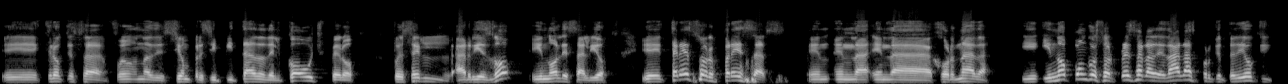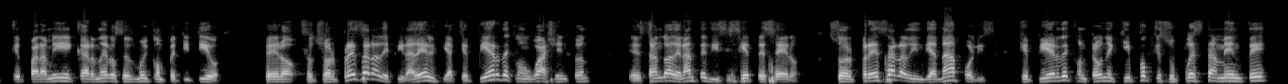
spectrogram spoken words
Eh, creo que esa fue una decisión precipitada del coach, pero pues él arriesgó y no le salió. Eh, tres sorpresas en, la, en la jornada. Y, no pongo sorpresa la de Dallas porque te digo que, que, para mí Carneros es muy competitivo, pero sorpresa la de Filadelfia, que pierde con Washington estando adelante 17-0. Sorpresa la de Indianápolis, que pierde contra un equipo que supuestamente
